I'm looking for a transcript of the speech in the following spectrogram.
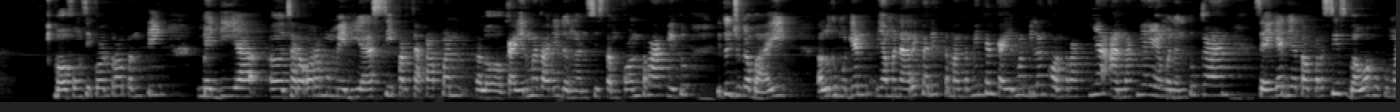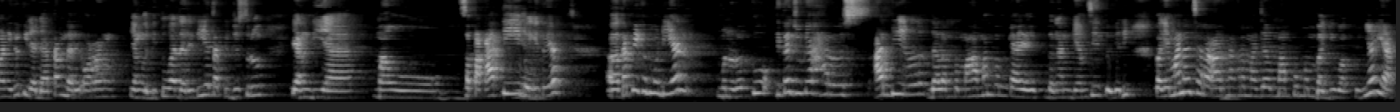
Bahwa fungsi kontrol penting, media eh, cara orang memediasi percakapan kalau Kak Irma tadi dengan sistem kontrak itu itu juga baik. Lalu kemudian yang menarik tadi teman-teman kan Kak Irma bilang kontraknya anaknya yang menentukan sehingga dia tahu persis bahwa hukuman itu tidak datang dari orang yang lebih tua dari dia tapi justru yang dia mau sepakati Iya. begitu ya. Eh, tapi kemudian menurutku kita juga harus adil dalam pemahaman terkait dengan games itu. Jadi bagaimana cara anak remaja mampu membagi waktunya ya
